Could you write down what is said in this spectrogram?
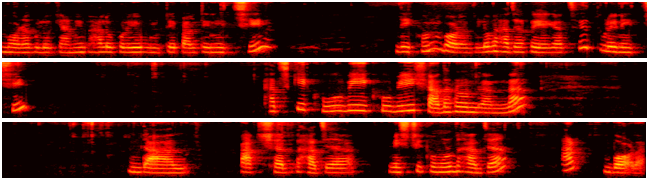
বড়াগুলোকে আমি ভালো করে উল্টে পাল্টে নিচ্ছি। দেখুন, বড়াগুলো ভাজা হয়ে গেছে, তুলে নিচ্ছি। আজকে খুবই খুবই সাধারণ রান্না। ডাল পাট শাক ভাজা মিষ্টি কুমড় ভাজা আর বড়া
